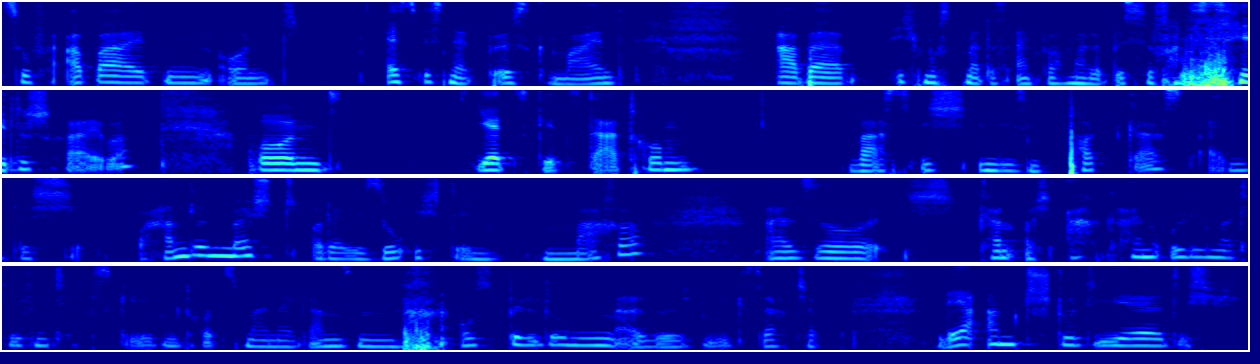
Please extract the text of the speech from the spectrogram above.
zu verarbeiten und es ist nicht bös gemeint, aber ich musste mir das einfach mal ein bisschen von der Seele schreiben. Und jetzt geht es darum, was ich in diesem Podcast eigentlich behandeln möchte oder wieso ich den mache. Also ich kann euch auch keine ultimativen Tipps geben, trotz meiner ganzen Ausbildungen. Also wie gesagt, ich habe Lehramt studiert, ich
